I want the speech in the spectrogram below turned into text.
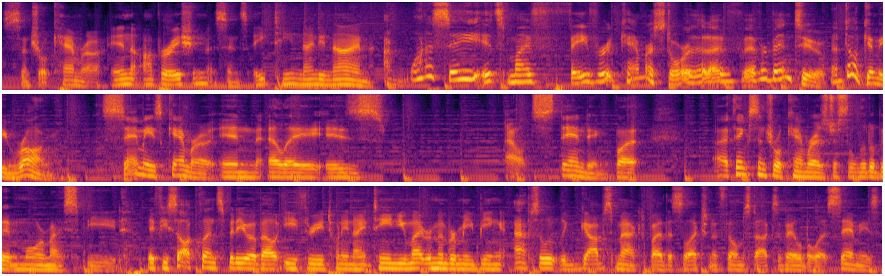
Central Camera, in operation since 1899. I want to say it's my favorite camera store that I've ever been to. And don't get me wrong, Samy's camera in LA is outstanding, but I think Central Camera is just a little bit more my speed. If you saw Clint's video about E3 2019, you might remember me being absolutely gobsmacked by the selection of film stocks available at Samy's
